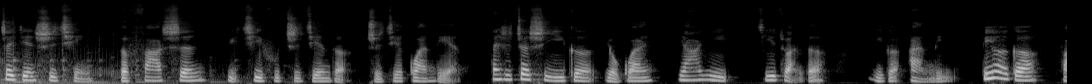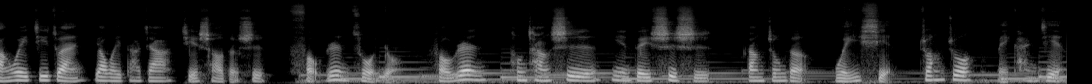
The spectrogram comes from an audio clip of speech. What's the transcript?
这件事情的发生与继父之间的直接关联，但是这是一个有关压抑机转的一个案例。第二个防卫机转要为大家介绍的是否认作用。否认通常是面对事实当中的危险，装作没看见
